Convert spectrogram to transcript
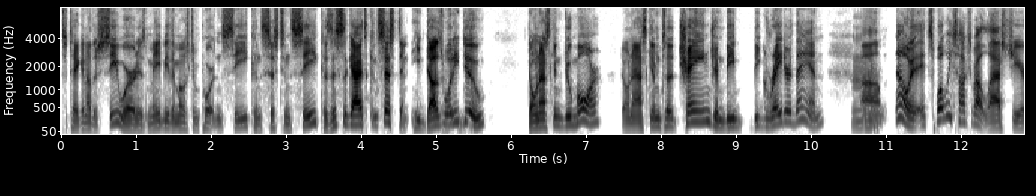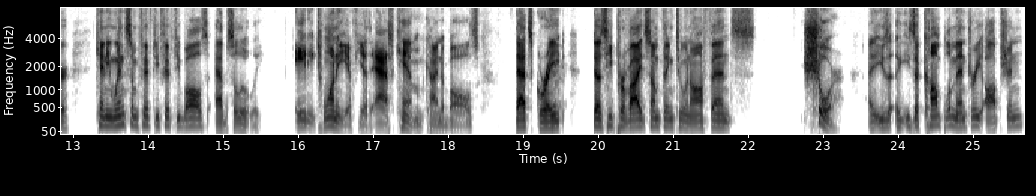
to take another C word is maybe the most important C, consistency, because this is a guy that's consistent. He does what he do. Don't ask him to do more. Don't ask him to change and be be greater than. Mhm. Um, no, it's what we talked about last year. Can he win some 50 50 balls? Absolutely. 80 20, if you ask him, kind of balls. That's great. Does he provide something to an offense? Sure. Uh, He's a, he's a complementary option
